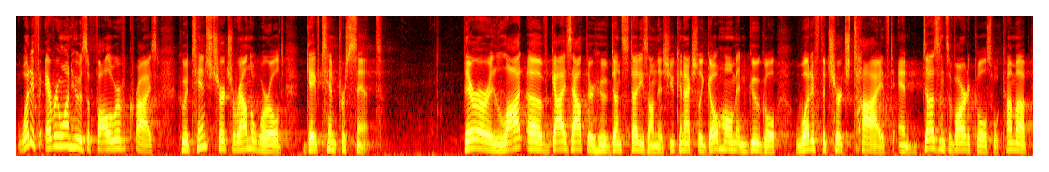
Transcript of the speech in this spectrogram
what if everyone who is a follower of Christ who attends church around the world gave 10%? There are a lot of guys out there who have done studies on this. You can actually go home and Google, what if the church tithed? And dozens of articles will come up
